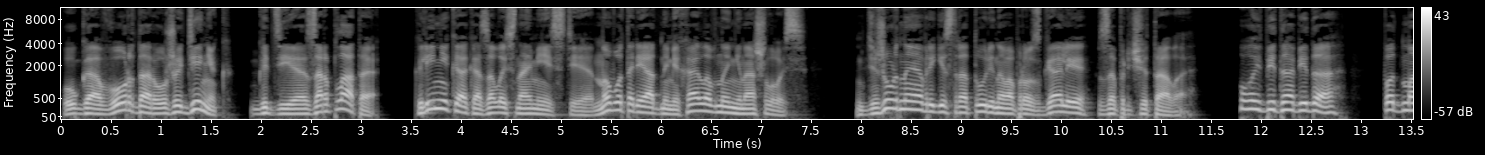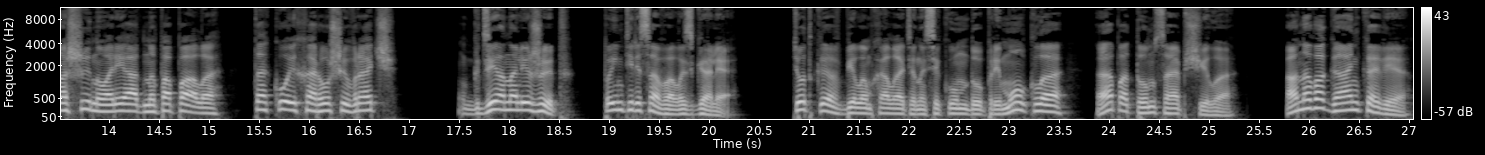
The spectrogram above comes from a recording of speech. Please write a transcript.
Уговор дороже денег. Где зарплата? Клиника оказалась на месте, но вот Ариадны Михайловны не нашлось. Дежурная в регистратуре на вопрос Гали запричитала. «Ой, беда, беда. Под машину Ариадна попала. Такой хороший врач. Где она лежит? Поинтересовалась Галя. Тетка в белом халате на секунду примолкла, а потом сообщила. Она в Ваганькове,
